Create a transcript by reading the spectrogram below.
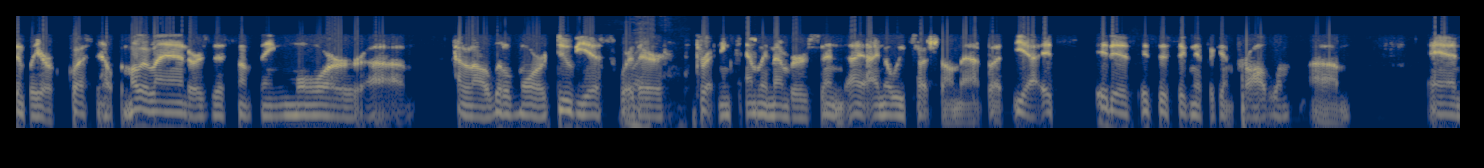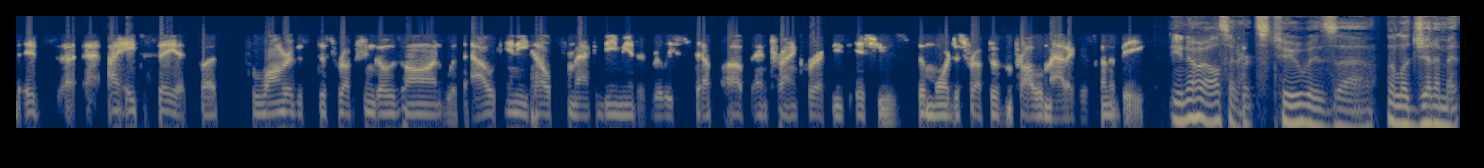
simply a request to help the motherland, or is this something more, um, I don't know, a little more dubious where right. they're threatening family members? And I, I, know we've touched on that, but yeah, it's it is it's a significant problem, um, and it's I hate to say it, but the longer this disruption goes on without any help from academia to really step up and try and correct these issues, the more disruptive and problematic it's going to be. You know who else it hurts too is uh, the legitimate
